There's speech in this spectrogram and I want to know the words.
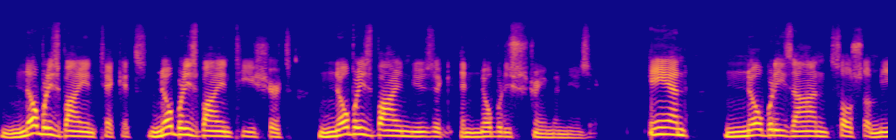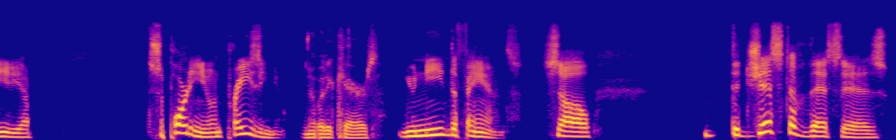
nobody's buying tickets, nobody's buying t shirts, nobody's buying music, and nobody's streaming music. And nobody's on social media supporting you and praising you. Nobody cares. You need the fans. So the gist of this is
